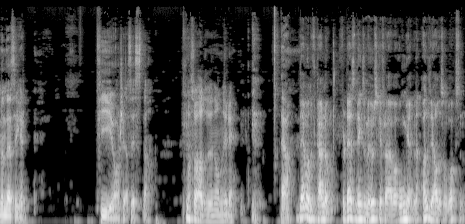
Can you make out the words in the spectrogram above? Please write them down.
men det er sikkert ti år siden sist, da. Og så hadde du noe nylig. Ja, Det må du fortelle om. For det er ting som jeg husker fra jeg var unge, men jeg aldri hadde som voksen.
